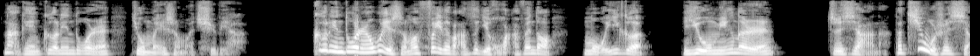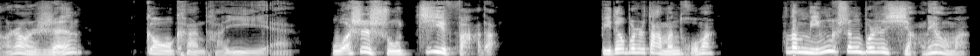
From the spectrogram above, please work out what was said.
那跟哥林多人就没什么区别了。哥林多人为什么非得把自己划分到某一个有名的人之下呢？他就是想让人。高看他一眼，我是属技法的。彼得不是大门徒吗？他的名声不是响亮吗？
